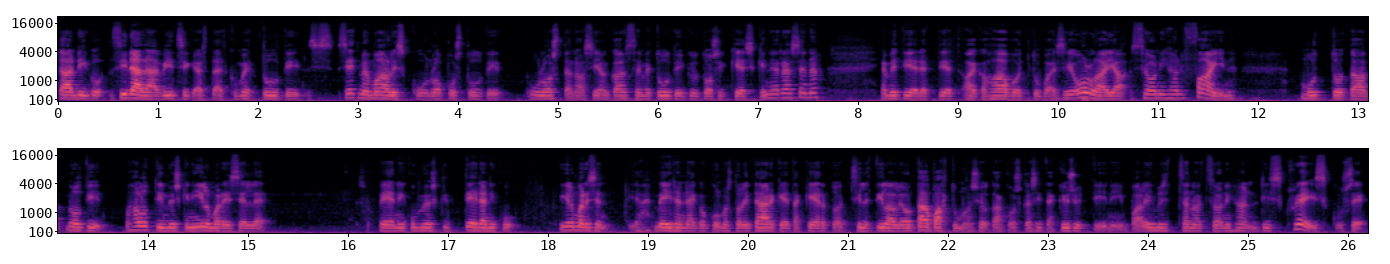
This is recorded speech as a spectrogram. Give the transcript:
tämä on niin kuin sinällään vitsikästä, että kun me tultiin, siis se, että me maaliskuun lopussa tultiin ulos tämän asian kanssa, niin me tultiin kyllä tosi keskeneräisenä. Ja me tiedettiin, että aika haavoittuvaisia ollaan, ja se on ihan fine. Mutta tota, me oltiin, haluttiin myöskin Ilmariselle meidän niin kuin myöskin tehdä niin kuin Ilmarisen ja meidän näkökulmasta oli tärkeää kertoa, että sille tilalle on tapahtumassa jotain, koska sitä kysyttiin niin paljon. Ihmiset sanoivat, että se on ihan disgrace, kun se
